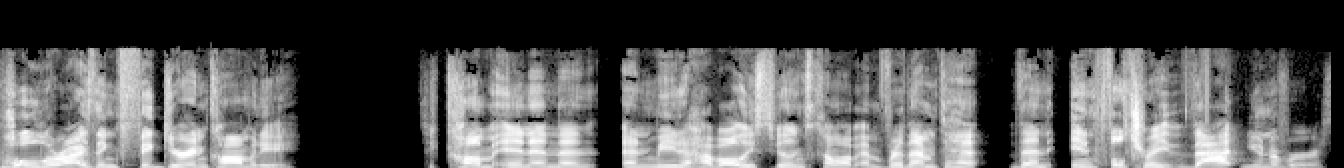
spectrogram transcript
polarizing figure in comedy, to come in and then and me to have all these feelings come up, and for them to ha- then infiltrate that universe.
